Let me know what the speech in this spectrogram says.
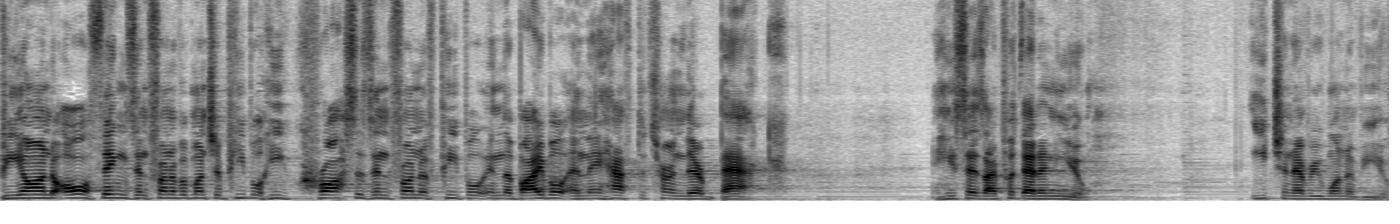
beyond all things in front of a bunch of people. He crosses in front of people in the Bible and they have to turn their back. And he says, I put that in you, each and every one of you.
